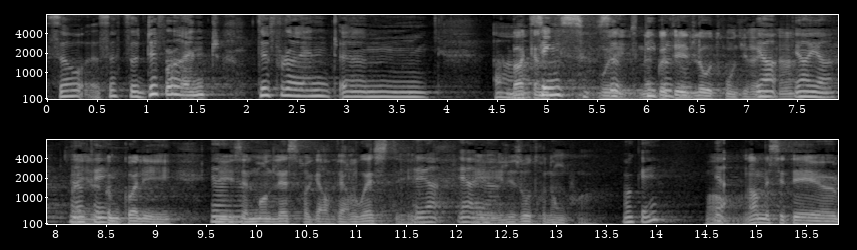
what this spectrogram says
So uh, that's a different, different um, uh, things oui, d'un people côté et de l'autre, on dirait. Yeah, hein? yeah, yeah. Okay. Comme quoi les, les. Allemands de l'Est regardent vers l'Ouest et, et les autres non. Okay. Bon. Yeah. Non, mais c'était euh,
